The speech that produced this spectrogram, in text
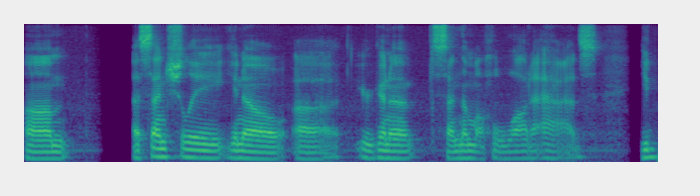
um, essentially, you know, uh, you're gonna send them a whole lot of ads. You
